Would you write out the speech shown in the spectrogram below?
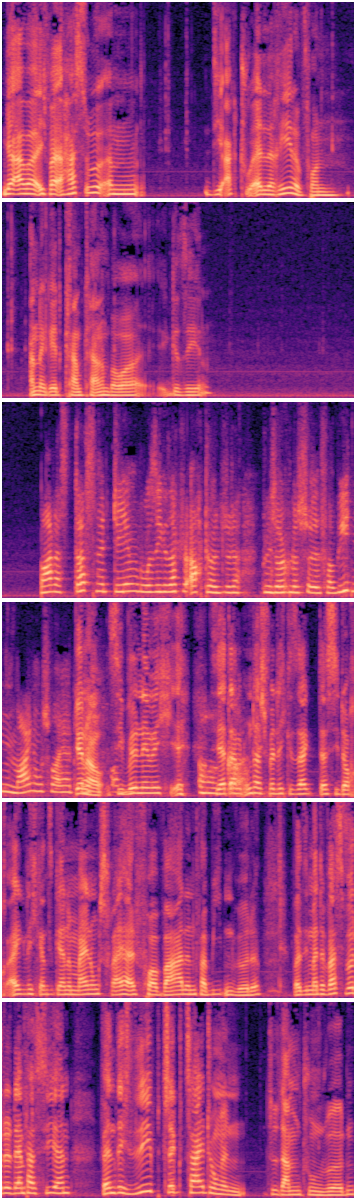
Ja, aber ich weiß, hast du ähm, die aktuelle Rede von Annegret Kramp-Karrenbauer gesehen? War das das mit dem, wo sie gesagt hat, ach, du- du- wir sollten das äh, verbieten, Meinungsfreiheit? Genau, sie will nämlich, äh, Oh sie hat damit Gott. unterschwellig gesagt, dass sie doch eigentlich ganz gerne Meinungsfreiheit vor Wahlen verbieten würde. Weil sie meinte, was würde denn passieren, wenn sich 70 Zeitungen zusammentun würden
